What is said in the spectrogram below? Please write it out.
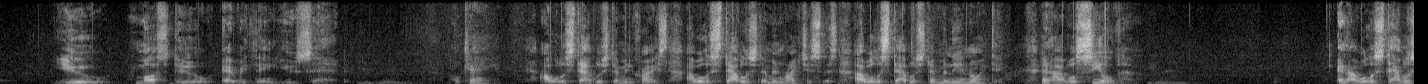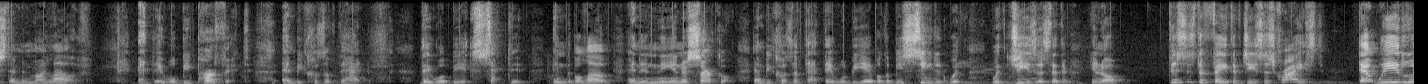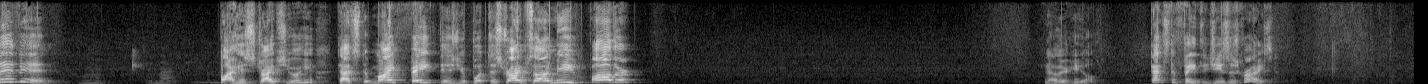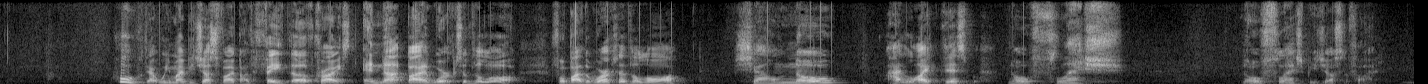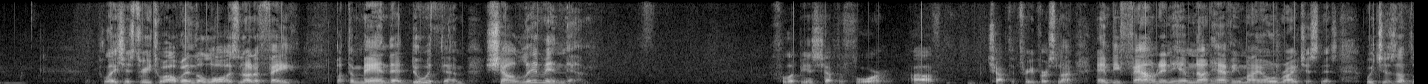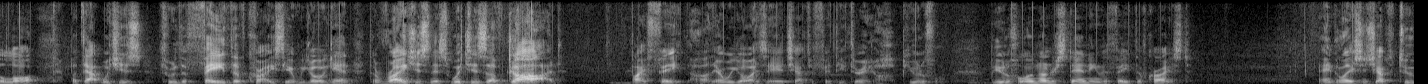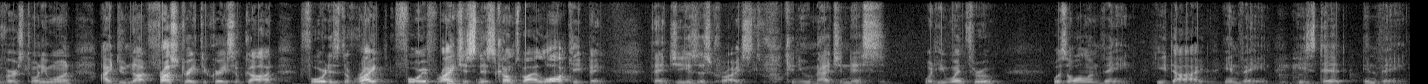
you must do everything you said. Mm-hmm. Okay. I will establish them in Christ. I will establish them in righteousness. I will establish them in the anointing. And I will seal them and I will establish them in my love, and they will be perfect. And because of that, they will be accepted in the beloved and in the inner circle. And because of that, they will be able to be seated with, with Jesus. That you know, this is the faith of Jesus Christ that we live in. By his stripes you're healed. That's the my faith is you put the stripes on me, Father. Now they're healed. That's the faith of Jesus Christ. That we might be justified by the faith of Christ, and not by works of the law. For by the works of the law shall no, I like this, no flesh, no flesh be justified. Galatians 3:12, and the law is not of faith, but the man that doeth them shall live in them. Philippians chapter 4, uh, chapter 3, verse 9, and be found in him not having my own righteousness, which is of the law, but that which is through the faith of Christ. Here we go again. The righteousness which is of God by faith. Oh, there we go, Isaiah chapter 53. Oh, beautiful. Beautiful in understanding the faith of Christ. And Galatians chapter 2, verse 21, I do not frustrate the grace of God, for it is the right, for if righteousness comes by law keeping, then Jesus Christ, can you imagine this? What he went through? Was all in vain. He died in vain. He's dead in vain.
